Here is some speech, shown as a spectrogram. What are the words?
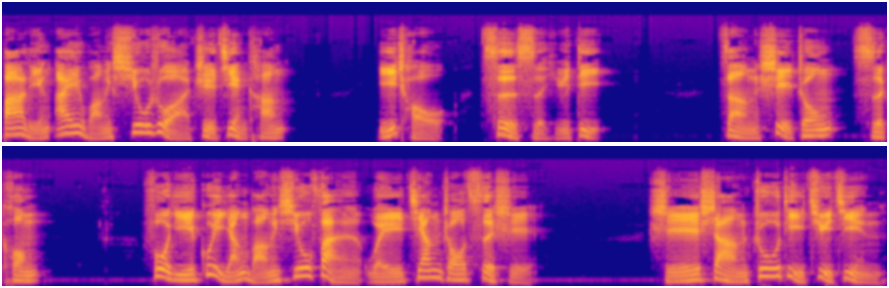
巴陵哀王修若至健康，乙丑赐死于地。赠侍中司空，复以贵阳王修范为江州刺史。时上诸地俱尽，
